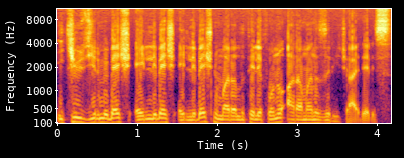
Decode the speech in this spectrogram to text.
225 55 55 numaralı telefonu aramanızı rica ederiz.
